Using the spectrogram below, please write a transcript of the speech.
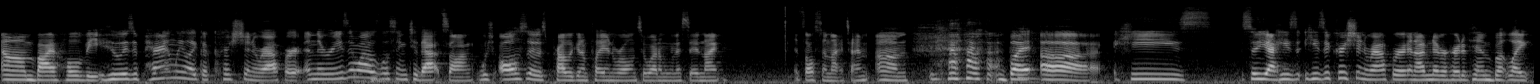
um, by Hulvey, who is apparently like a Christian rapper. And the reason why I was listening to that song, which also is probably going to play and roll into what I'm going to say tonight, it's also nighttime. Um, but uh, he's so yeah, he's he's a Christian rapper, and I've never heard of him. But like,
